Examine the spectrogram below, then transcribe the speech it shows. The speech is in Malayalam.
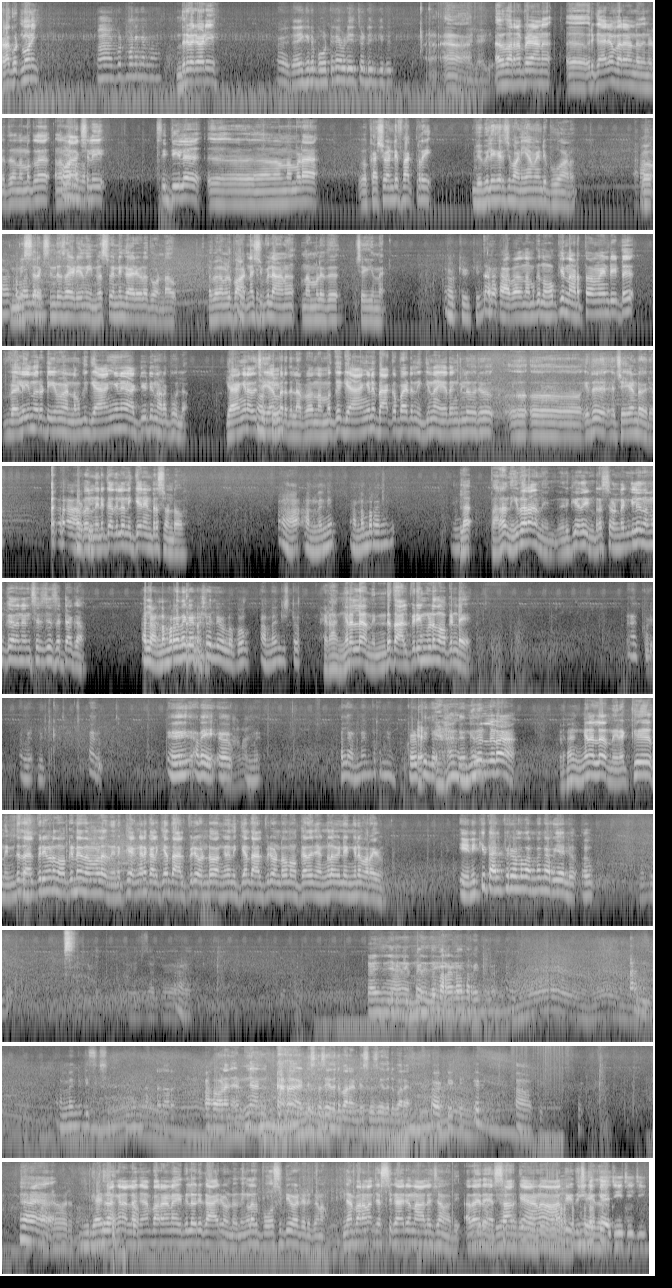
എടാ ഗുഡ് മോർണിംഗ് ആ ഗുഡ് മോർണിംഗ് അണ്ണാ. എന്തൊരു പരിപാടി? ഇങ്ങനെ ബോട്ടിനെ വെടിവെച്ചോണ്ടിരിക്കുന്നത് അത് പറഞ്ഞപ്പോഴാണ് ഒരു കാര്യം പറയാനുണ്ട് നിന്റെ അടുത്ത്. നമുക്ക് നമ്മൾ ആക്ച്വലി സിറ്റിയിൽ നമ്മുടെ കശുവണ്ടി ഫാക്ടറി വിപുലീകരിച്ച് പണിയാൻ വേണ്ടി പോവാണ്. അപ്പോൾ മിസ്റ്റർ എക്സിന്റെ സൈഡിൽ നിന്ന് ഇൻവെസ്റ്റ്മെന്റും കാര്യങ്ങളൊക്കെ ഉണ്ടാവും. അപ്പോൾ നമ്മൾ പാർട്ട്ണർഷിപ്പിലാണ് നമ്മളിത് ചെയ്യുന്നത് ഓക്കെ ഓക്കെ. അപ്പൊ നമുക്ക് നോക്കി നടത്താൻ വേണ്ടിയിട്ട് വെളിയിൽ നിന്നൊരു ടീം വേണം. നമുക്ക് ഗ്യാങ്ങിന് ആക്ടിവിറ്റി നടക്കൂല. ഗ്യാങ്ങിന് അത് ചെയ്യാൻ പറ്റത്തില്ല. അപ്പൊ നമുക്ക് ഗ്യാങ്ങിന് ബാക്കപ്പ് ആയിട്ട് നിൽക്കുന്ന ഏതെങ്കിലും ഒരു ഇത് ചെയ്യേണ്ടി വരും. അപ്പൊ നിനക്ക് അതിൽ നിൽക്കാൻ ഇൻട്രസ്റ്റ് ഉണ്ടോ? അണ്ണന് അണ്ണൻ പറയുന്നത് അല്ല പറ നീ പറ. നിനക്ക് അത് ഇൻട്രസ്റ്റ് ഉണ്ടെങ്കിൽ നമുക്ക് അതിനനുസരിച്ച് സെറ്റ് ആക്കാം. അല്ല അണ്ണൻ പറയുന്നത് കേട്ടിട്ടല്ലേ ഉള്ളു. അപ്പം അണ്ണൻ ഇഷ്ടം. എടാ അങ്ങനല്ല. നിന്റെ താല്പര്യം കൂടെ നോക്കണ്ടേ. അതെ അല്ല അണ്ണൻ പറഞ്ഞു കുഴപ്പമില്ല. അങ്ങനല്ലടാ അങ്ങനല്ല നിനക്ക് നിന്റെ താല്പര്യം കൂടെ നോക്കണ്ടേ നമ്മൾ? നിനക്ക് എങ്ങനെ കളിക്കാൻ താല്പര്യം ഉണ്ടോ അങ്ങനെ നിൽക്കാൻ താല്പര്യം ഉണ്ടോ നോക്കാതെ ഞങ്ങൾ പിന്നെ എങ്ങനെ പറയും? എനിക്ക് താല്പര്യമുള്ളത് അണ്ണൻ അറിയാലോ. ഞാൻ പറയണോന്നറിയത്തില്ല എന്ത് അണ്ണന്റെ ഡിസിഷൻ ഞാൻ- ഡിസ്കസ് ചെയ്തിട്ട് പറയാം ഡിസ്കസ് ചെയ്തിട്ട് പറയാം. ഓക്കെ ഓക്കെ ആ ഓക്കെ Guys, അങ്ങനല്ല. ഞാൻ പറയണ ഇതിലൊരു കാര്യമുണ്ട്. നിങ്ങളത് പോസിറ്റീവ് ആയിട്ട് എടുക്കണം. ഞാൻ പറയണ ജസ്റ്റ് കാര്യം ഒന്ന് ആലോചിച്ചാൽ മതി. അതായത് എസ് ആർ കെ ആണ് ആദ്യം ഇത് ചെയ്തത്.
